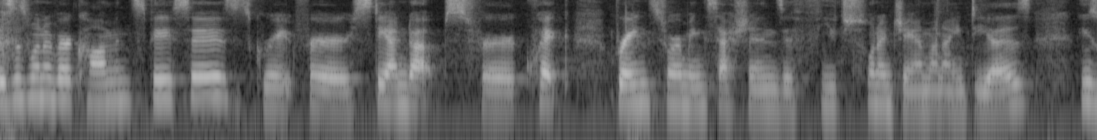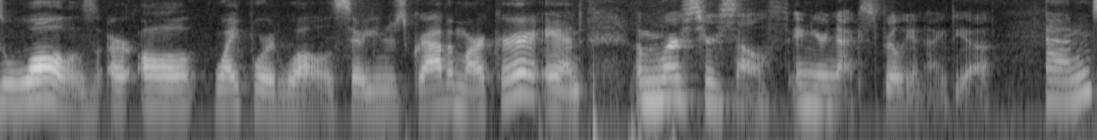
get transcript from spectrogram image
This is one of our common spaces. It's great for stand-ups, for quick brainstorming sessions if you just want to jam on ideas. These walls are all whiteboard walls, so you can just grab a marker and immerse yourself in your next brilliant idea. And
